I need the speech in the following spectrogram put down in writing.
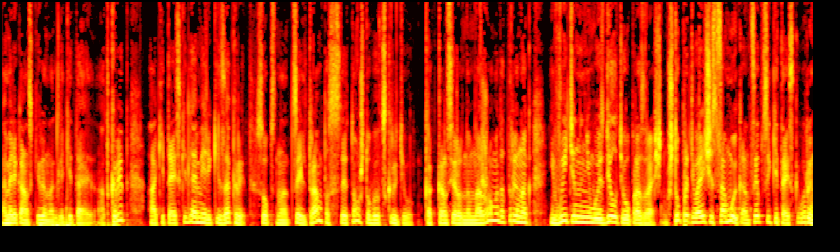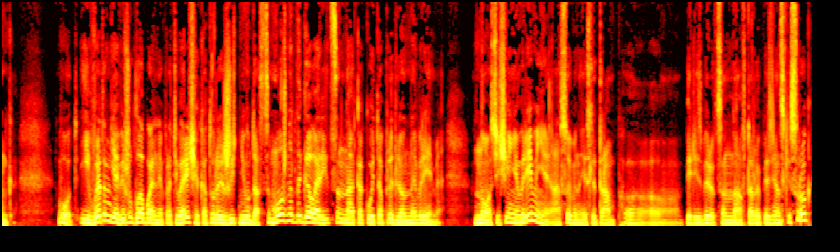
американский рынок для Китая открыт, а китайский для Америки закрыт. Собственно, цель Трампа состоит в том, чтобы вскрыть его как консервным ножом, этот рынок, и выйти на него и сделать его прозрачным, что противоречит самой концепции китайского рынка. Вот. И в этом я вижу глобальное противоречие, которое жить не удастся. Можно договориться на какое-то определенное время. Но с течением времени, особенно если Трамп э, переизберется на второй президентский срок,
